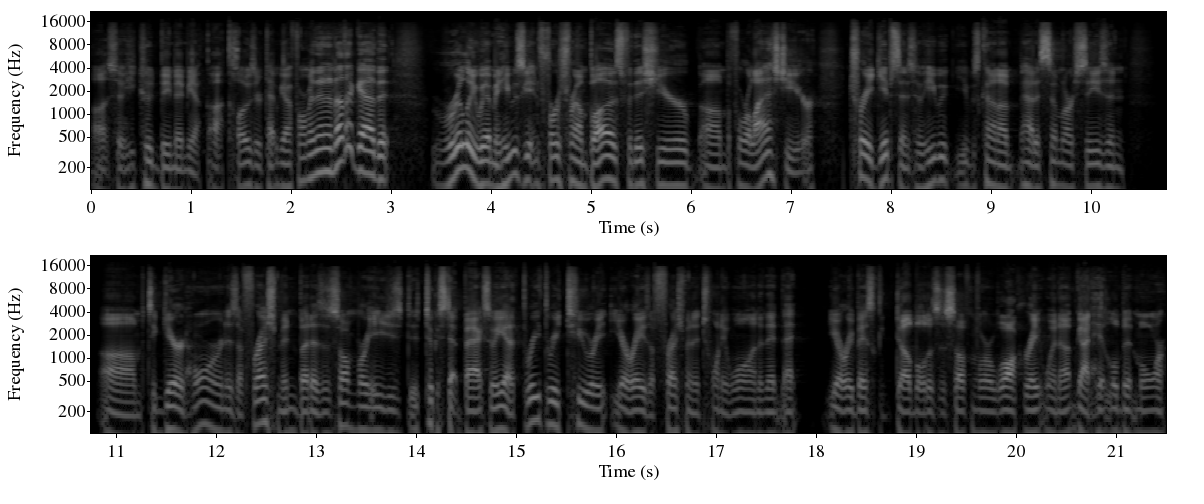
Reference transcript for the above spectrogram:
Uh, so he could be maybe a, a, closer type guy for him. And then another guy that really, I mean, he was getting first round buzz for this year um, before last year, Trey Gibson. So he he was kind of had a similar season um, to Garrett Horn as a freshman, but as a sophomore, he just took a step back. So he had a 3.32 ERA as a freshman at 21, and then that ERA basically doubled as a sophomore. Walk rate went up, got hit a little bit more.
